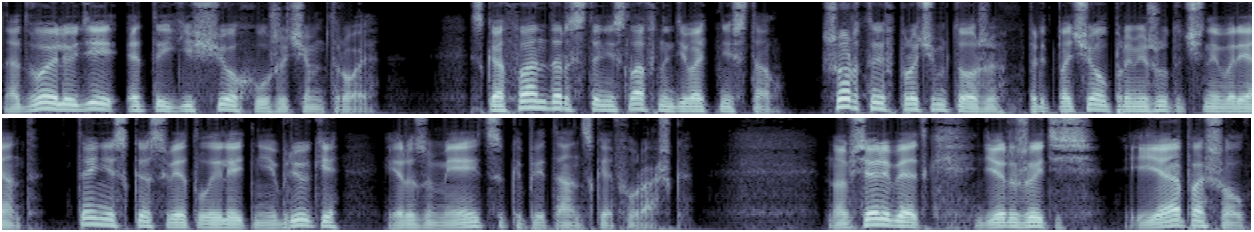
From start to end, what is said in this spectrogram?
а двое людей — это еще хуже, чем трое. Скафандр Станислав надевать не стал. Шорты, впрочем, тоже. Предпочел промежуточный вариант. Тенниска, светлые летние брюки и, разумеется, капитанская фуражка. «Ну все, ребятки, держитесь. Я пошел».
